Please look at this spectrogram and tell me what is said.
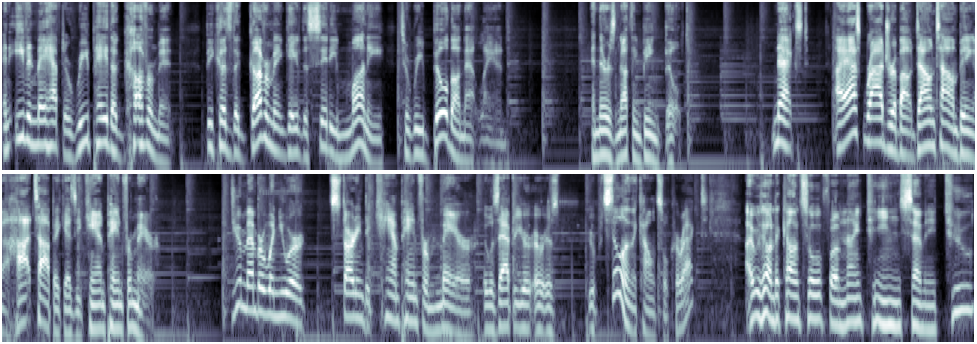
and even may have to repay the government because the government gave the city money to rebuild on that land, and there is nothing being built. Next, I asked Roger about downtown being a hot topic as he campaigned for mayor. Do you remember when you were starting to campaign for mayor? It was after you're, or was, you're still in the council, correct? I was on the council from 1972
